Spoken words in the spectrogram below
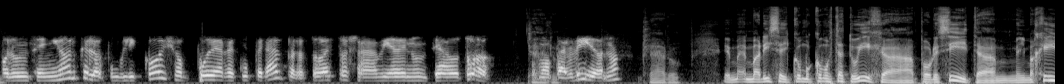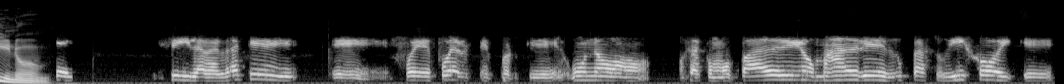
por un señor que lo publicó y yo pude recuperar, pero todo esto ya había denunciado todo, como perdido, ¿no? Claro. Eh, Marisa, ¿y cómo, cómo está tu hija? Pobrecita, me imagino. Sí, la verdad que eh, fue fuerte porque uno, o sea, como padre o madre educa a su hijo y que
